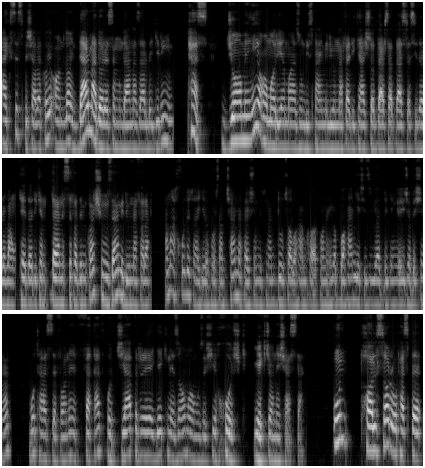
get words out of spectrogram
access به شبکه های آنلاین در مدارسمون در نظر بگیریم پس جامعه آماری ما از اون 25 میلیون نفری که 80 درصد دسترسی داره و اون تعدادی که دارن استفاده می‌کنن 16 میلیون نفرن. اما از خودتو اگه بپرسم چند نفرشون می‌تونن دوتا با هم کار کنن یا با هم یه چیزی یاد بگیرن یا اینجا بشینن؟ متاسفانه فقط با جبر یک نظام آموزشی خشک یک جا نشستن. اون پالسا رو پس به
